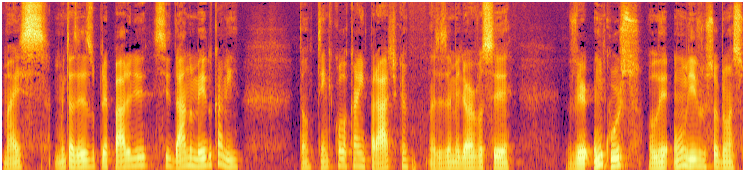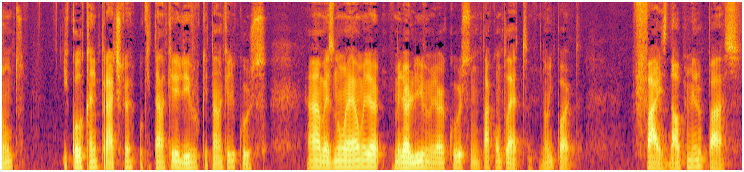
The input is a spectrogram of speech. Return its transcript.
mas muitas vezes o preparo ele se dá no meio do caminho. Então tem que colocar em prática. Às vezes é melhor você ver um curso ou ler um livro sobre um assunto e colocar em prática o que está naquele livro, o que está naquele curso. Ah, mas não é o melhor, melhor livro, melhor curso, não está completo. Não importa. Faz, dá o primeiro passo.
